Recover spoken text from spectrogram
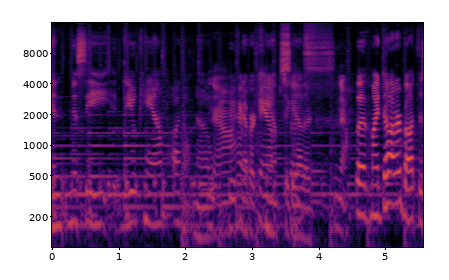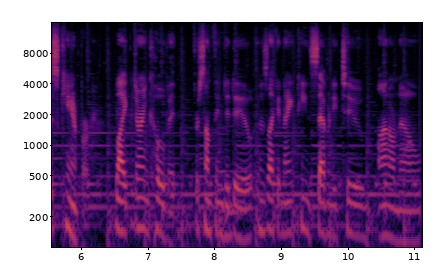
And Missy, do you camp? I don't know. No, We've haven't never camped camped together. since- No, But my daughter bought this camper, like during COVID, for something to do. It was like a 1972, I don't know,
